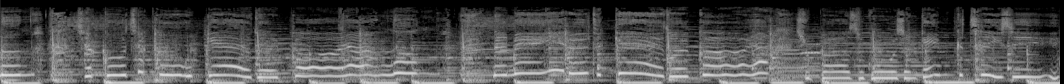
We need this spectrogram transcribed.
넌 자꾸 자꾸 웃게 될 거야. 넌내 매일을 듣게 될 거야. 주파수 고정 게임 끝이지.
